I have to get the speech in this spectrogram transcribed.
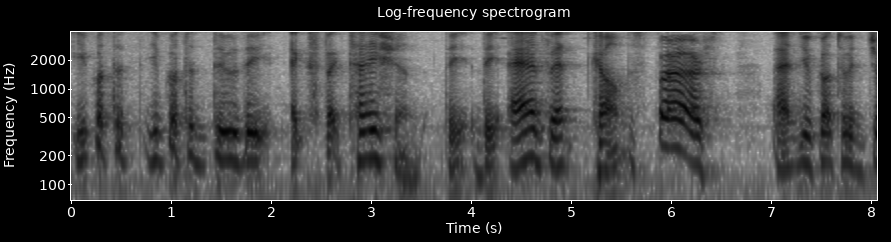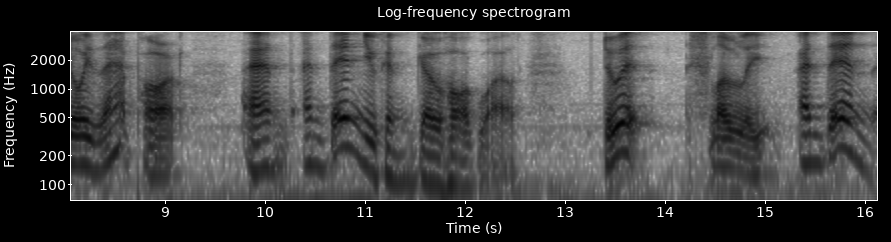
you've got to you've got to do the expectation. The the Advent comes first, and you've got to enjoy that part, and and then you can go hog wild. Do it slowly, and then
